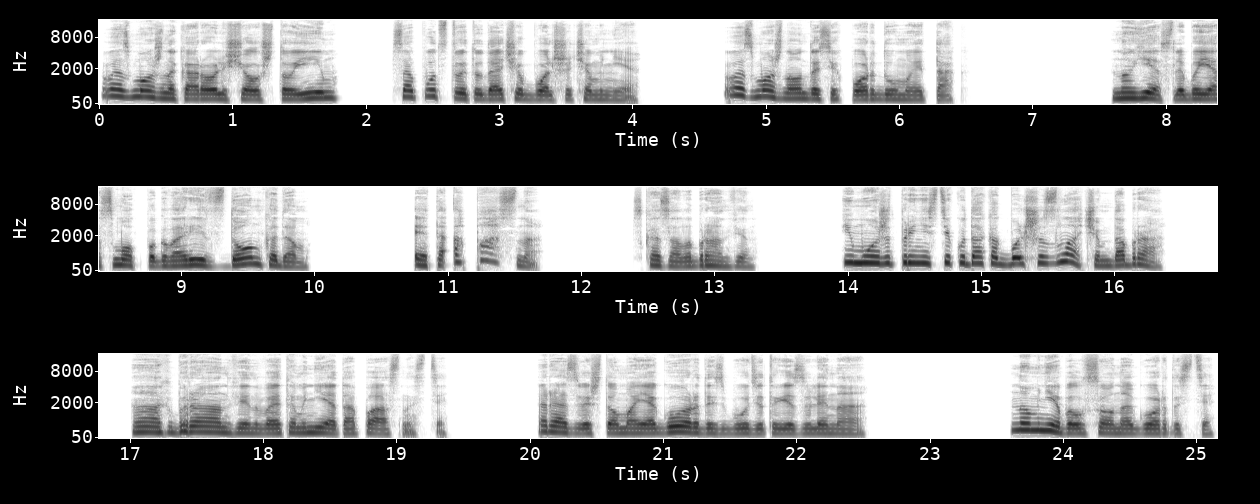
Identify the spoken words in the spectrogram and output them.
Возможно, король счёл, что им сопутствует удача больше, чем мне. Возможно, он до сих пор думает так. Но если бы я смог поговорить с Донкадом... «Это опасно», — сказала Бранвин. «И может принести куда как больше зла, чем добра». «Ах, Бранвин, в этом нет опасности. Разве что моя гордость будет уязвлена. Но мне был сон о гордости.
